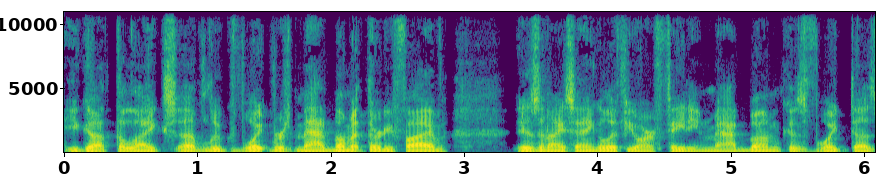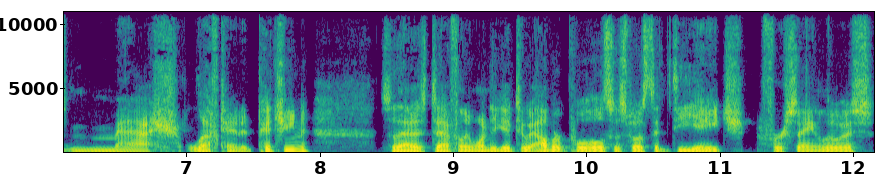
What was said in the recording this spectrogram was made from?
You got the likes of Luke Voit versus Mad Bum at 35 is a nice angle if you are fading Mad Bum because Voit does mash left-handed pitching. So that is definitely one to get to. Albert Pujols is supposed to DH for St. Louis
